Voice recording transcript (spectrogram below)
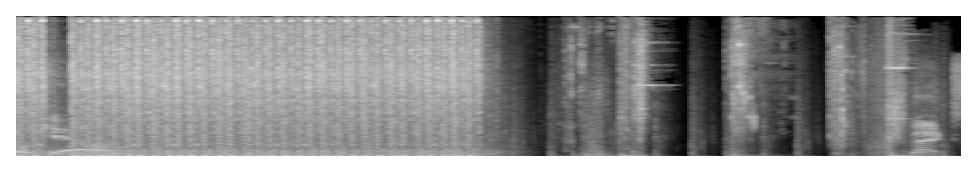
Triple kill. Thanks.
